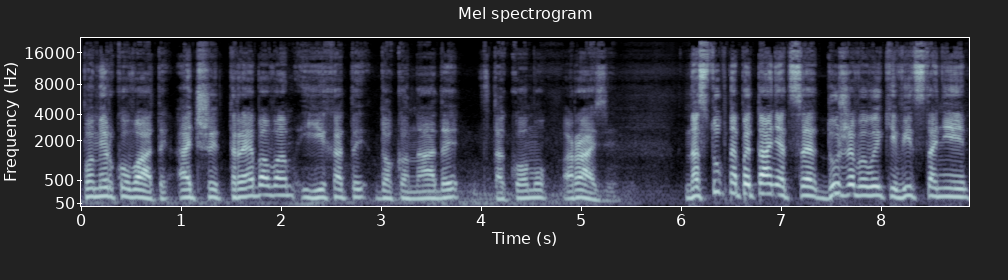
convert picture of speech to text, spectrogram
поміркувати, а чи треба вам їхати до Канади в такому разі. Наступне питання це дуже великі відстані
